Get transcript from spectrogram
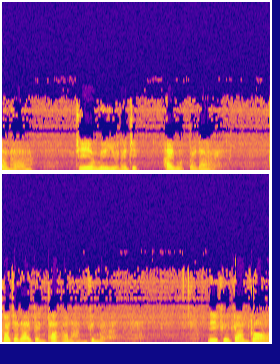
ตัณหา ที่ยังมีอยู่ในจิตให้หมดไปได้ ก็จะได้เป็นพระอาหารหันต์ขึ้นมา นี่คือการกรอง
